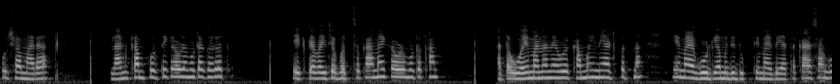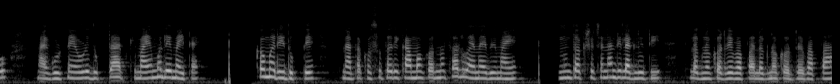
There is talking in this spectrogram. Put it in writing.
पोछा मारा. लहान काम पुरते का एवढ्या मोठ्या घरात? एकट्या बाईच्या बच्चं काम आहे का एवढं मोठं काम? आता वय मनाने एवढं कामही नाही आठवत ना. हे माय गुडघ्यामध्ये दुखते माय बाई. आता काय सांगू? माय गुडने एवढे दुखतात की माय मला माहीत आहे. कमरही दुखते. पण आता कसं तरी कामं करणं चालू आहे माय बी माय. म्हणून तर अक्षरच्या नादी लागली होती. लग्न कर रे बापा लग्न कर रे बापा.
